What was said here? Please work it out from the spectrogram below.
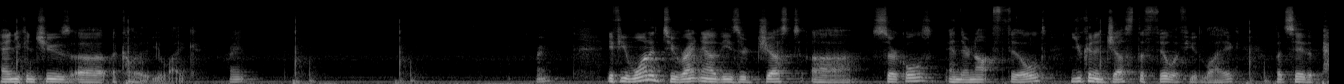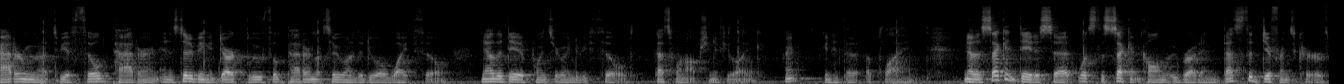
And you can choose a, a color that you like, right? Right? If you wanted to, right now these are just uh, circles and they're not filled. You can adjust the fill if you'd like. Let's say the pattern, we want it to be a filled pattern, and instead of being a dark blue filled pattern, let's say we wanted to do a white fill. Now the data points are going to be filled. That's one option if you like, right? You can hit the apply. Now the second data set, what's the second column that we brought in? That's the difference curve.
